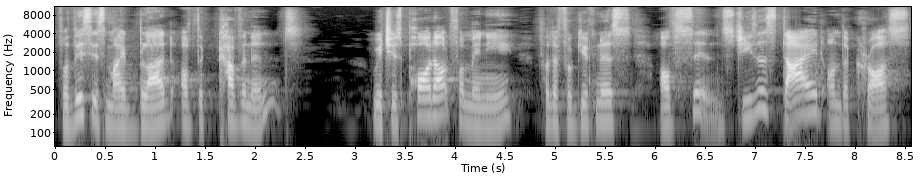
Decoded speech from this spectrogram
For this is my blood of the covenant, which is poured out for many for the forgiveness of sins. Jesus died on the cross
